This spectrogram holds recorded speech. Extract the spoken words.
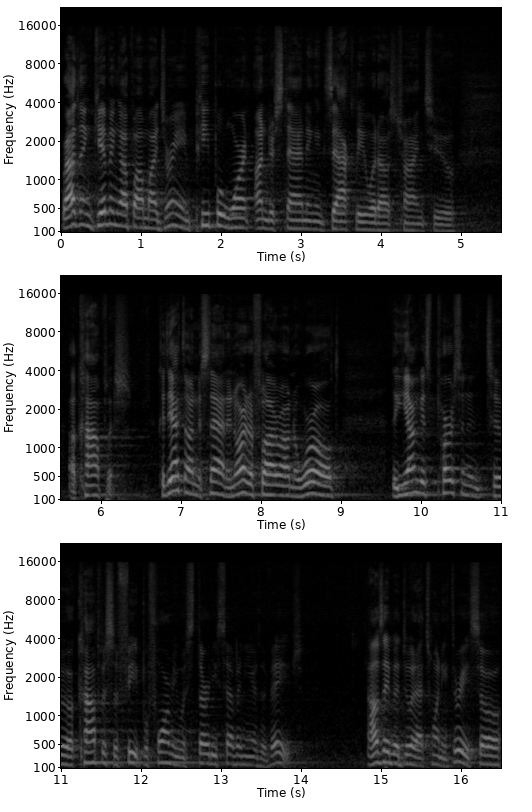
rather than giving up on my dream, people weren't understanding exactly what I was trying to accomplish. Because you have to understand, in order to fly around the world, the youngest person to accomplish a feat before me was 37 years of age. I was able to do it at 23. So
